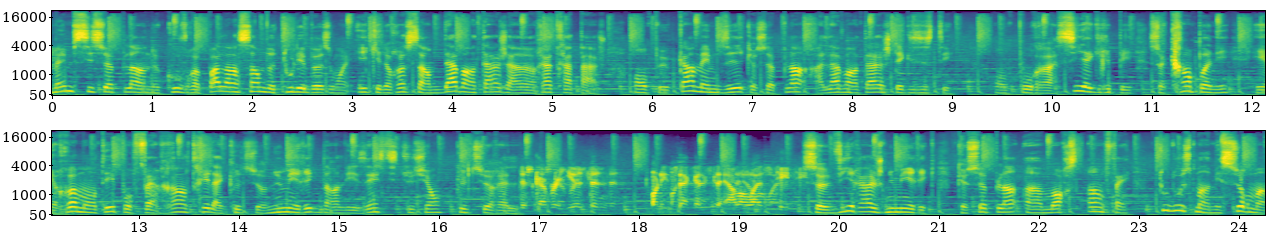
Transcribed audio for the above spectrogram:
Même si ce plan ne couvre pas l'ensemble de tous les besoins et qu'il ressemble davantage à un rattrapage, on peut quand même dire que ce plan a l'avantage d'exister. On pourra s'y agripper, se cramponner et remonter pour faire rentrer la culture numérique dans les institutions culturelles. Discovery Houston, 20 seconds to LOS Ce virage numérique que ce plan amorce enfin, tout doucement mais sûrement,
